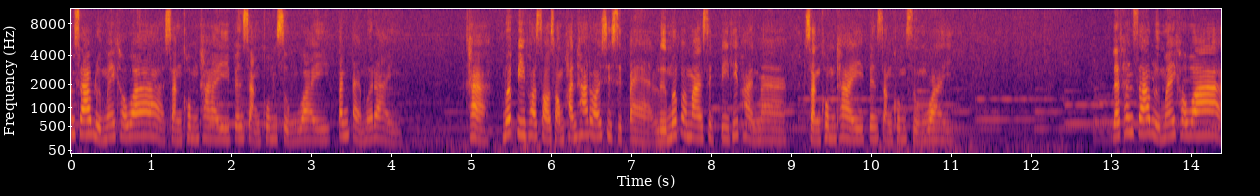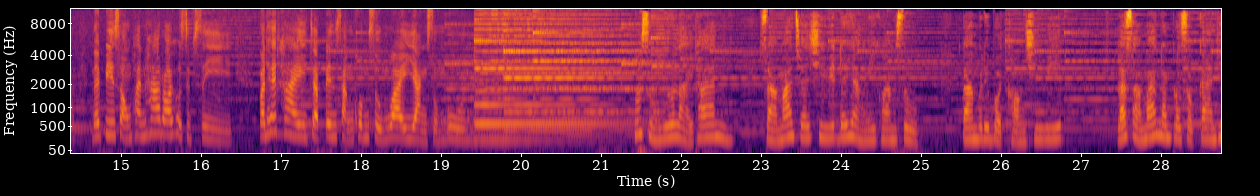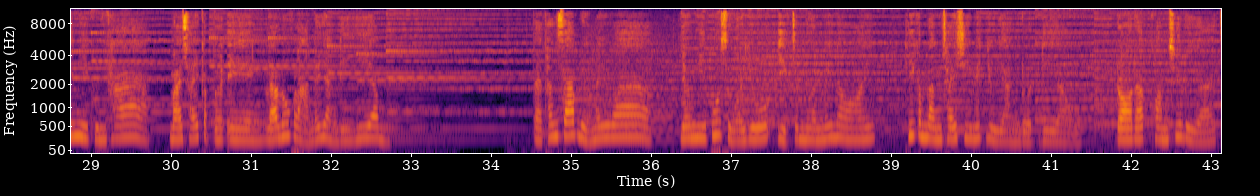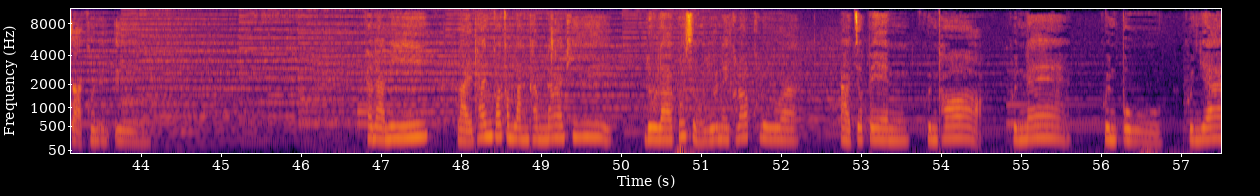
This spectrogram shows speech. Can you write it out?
านทราบหรือไม่คะว่าสังคมไทยเป็นสังคมสูงวัยตั้งแต่เมื่อไหร่ค่ะ เมื่อปีพศ 2548 หรือเมื่อประมาณ 10 ปีที่ผ่านมา สังคมไทยเป็นสังคมสูงวัย และท่านทราบหรือไม่คะว่า ในปี 2564 ประเทศไทยจะเป็นสังคมสูงวัยอย่างสมบูรณ์ ผู้สูงอายุหลายท่านสามารถใช้ชีวิตได้อย่างมีความสุข ตามบริบทของชีวิต และสามารถนำประสบการณ์ที่มีคุณค่ามาใช้กับตัวเองและลูกหลานได้อย่างดีเยี่ยม แต่ท่านทราบหรือไม่ว่า ยังมีผู้สูงอายุอีกจำนวนไม่น้อย ที่กำลังใช้ชีวิตอยู่อย่างโดดเดี่ยว รอรับความช่วยเหลือจากคนอื่นๆ ขณะนี้หลายท่านก็กำลังทำหน้าที่ ดูแลผู้สูงอายุในครอบครัว อาจจะเป็น คุณพ่อ คุณแม่ คุณปู่ คุณย่า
